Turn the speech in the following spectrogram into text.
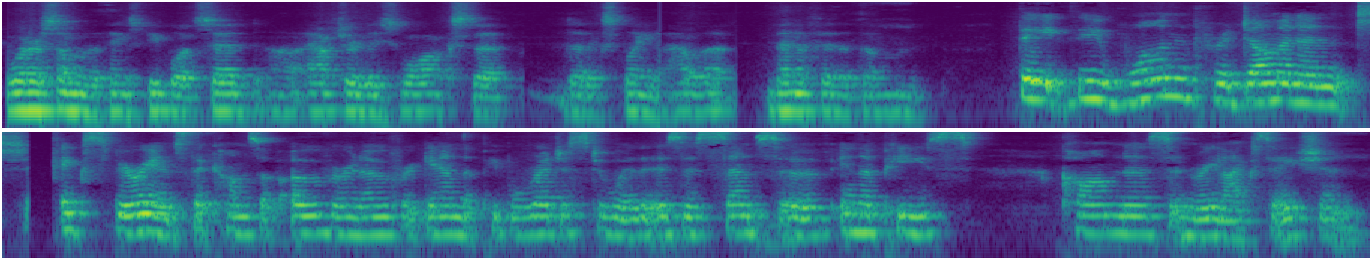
what are some of the things people have said uh, after these walks that that explain how that benefited them The the one predominant experience that comes up over and over again that people register with is this sense of inner peace, calmness, and relaxation,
